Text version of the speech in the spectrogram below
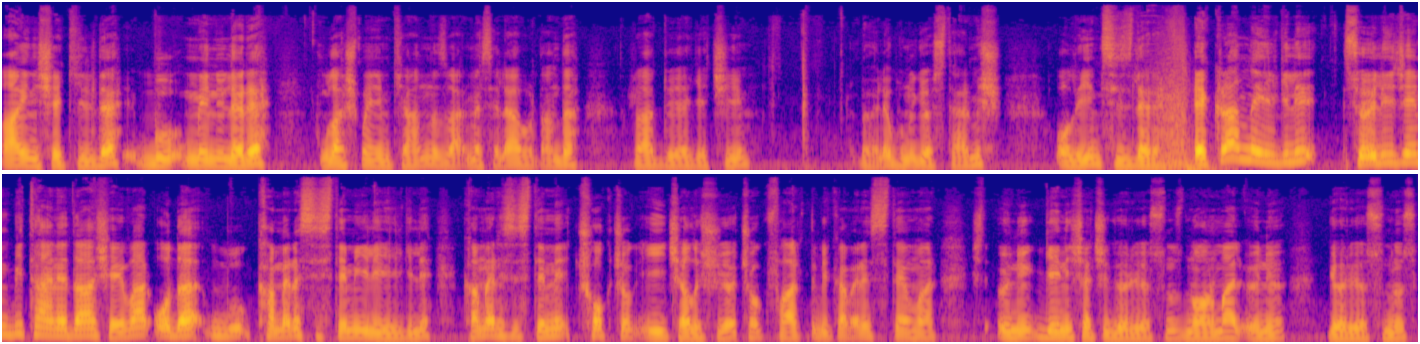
aynı şekilde bu menülere ulaşma imkanınız var. Mesela buradan da radyoya geçeyim. Böyle bunu göstermiş olayım sizlere. Ekranla ilgili söyleyeceğim bir tane daha şey var. O da bu kamera sistemi ile ilgili. Kamera sistemi çok çok iyi çalışıyor. Çok farklı bir kamera sistemi var. İşte önü geniş açı görüyorsunuz. Normal önü görüyorsunuz.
